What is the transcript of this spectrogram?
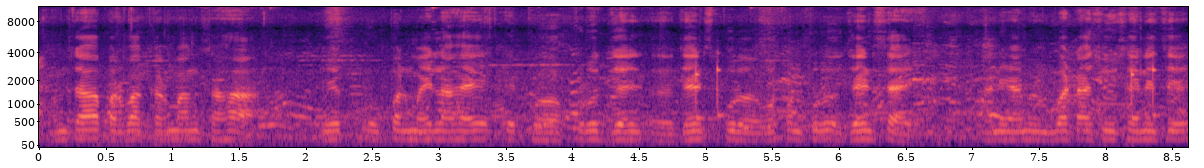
आमचा प्रभाग क्रमांक सहा एक ओपन महिला आहे एक पुरुष जे जेंट्स पुर ओपन पुरुष जेंट्स आहे. आणि आम्ही उबाटा शिवसेनेचे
